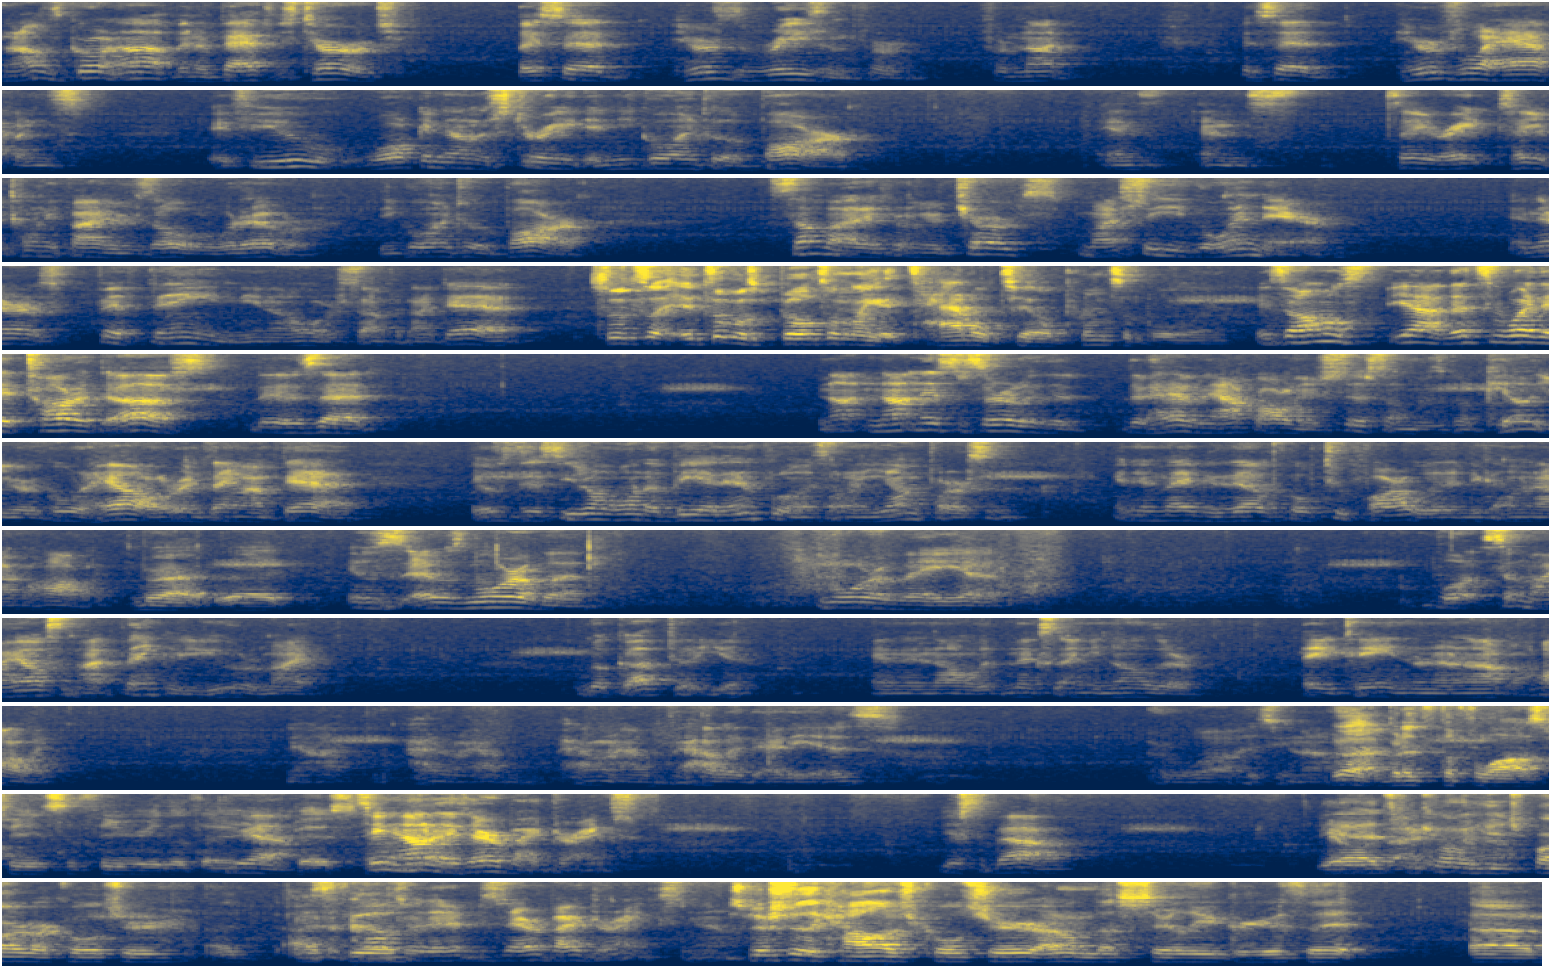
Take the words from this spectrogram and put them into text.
when I was growing up in a Baptist church, they said, "Here's the reason for for not." They said, "Here's what happens if you walking down the street and you go into a bar." and and say you're eight, say you're 25 years old or whatever, you go into a bar, somebody from your church might see you go in there, and there's 15, you know, or something like that. So it's like it's almost built on like a tattletale principle. It's almost yeah, that's the way they taught it to us. Is that not not necessarily that that having alcohol in your system was going to kill you or go to hell or anything like that. It was just you don't want to be an influence on a young person, and then maybe they'll go too far with it and become an alcoholic. Right. Right. It was it was more of a more of a uh, what somebody else might think of you or might look up to you, and then all the next thing you know they're 18 and they're an alcoholic. Now I, I don't know how I don't know how valid that is or was, you know. Right. But it's the philosophy. It's the theory that they Yeah. based. See nowadays everybody drinks. Just about. Yeah, it's become a know. huge part of our culture. I, I It's a feel, culture that everybody drinks, you know. especially the college culture. I don't necessarily agree with it. Uh,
